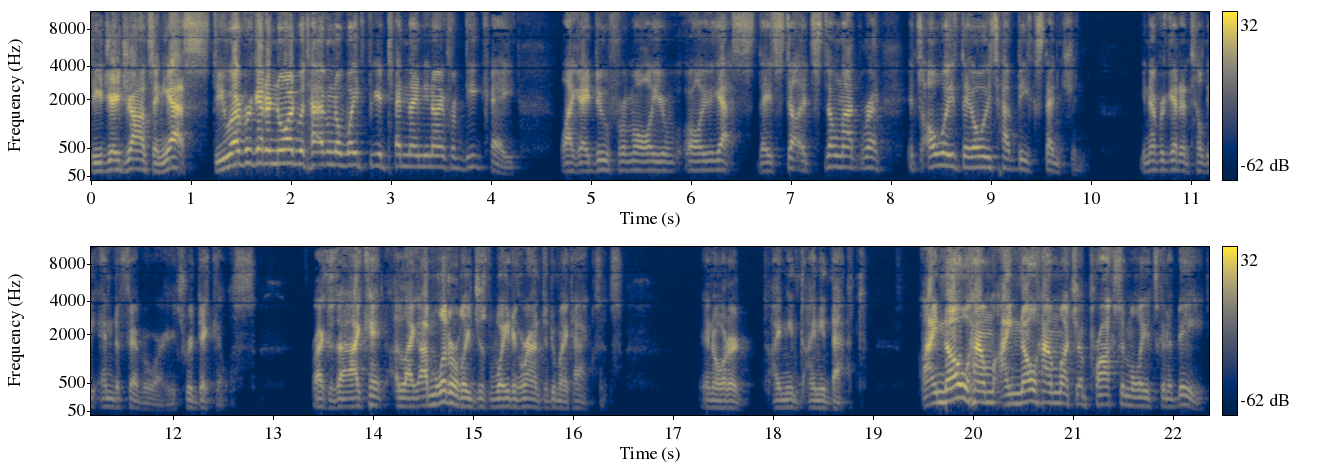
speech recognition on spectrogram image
DJ Johnson, yes. Do you ever get annoyed with having to wait for your 1099 from DK? Like I do from all your all your yes. They still it's still not re- it's always they always have the extension. You never get it until the end of February. It's ridiculous. Right? Because I can't like I'm literally just waiting around to do my taxes. In order I need I need that. I know how I know how much approximately it's going to be,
